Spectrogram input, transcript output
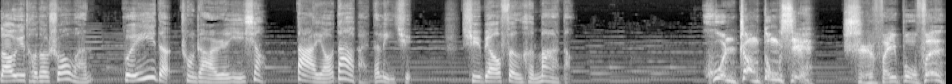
牢狱头头说完，诡异的冲着二人一笑，大摇大摆的离去。徐彪愤恨骂道：“混账东西，是非不分，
